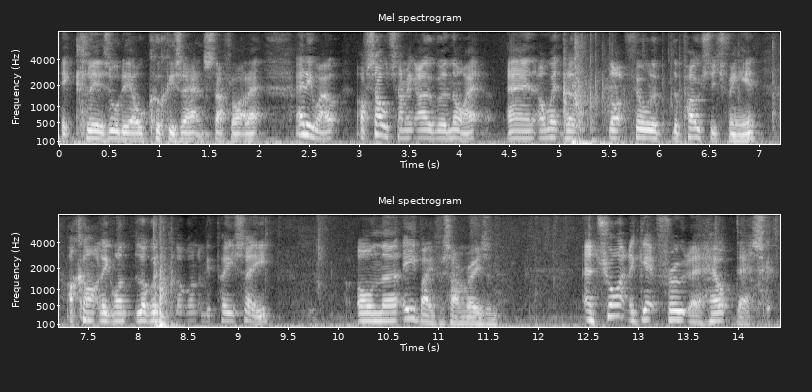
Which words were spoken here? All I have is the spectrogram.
it clears all the old cookies out and stuff like that. Anyway, I've sold something overnight, and I went to like fill the, the postage thing in. I can't log on log, on, log onto my PC on uh, eBay for some reason, and trying to get through to the help desk.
